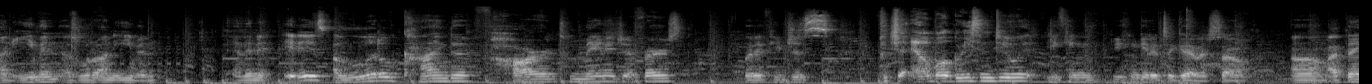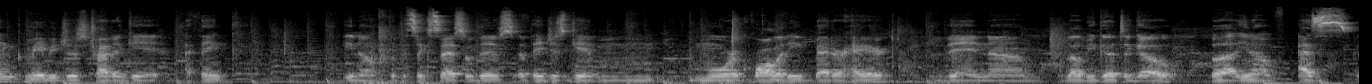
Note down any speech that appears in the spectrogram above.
uneven, it was a little uneven. And then it, it is a little kind of hard to manage at first, but if you just put your elbow grease into it, you can you can get it together. So um, I think maybe just try to get, I think, you know, with the success of this, if they just get more quality, better hair, then um, they'll be good to go. But you know, as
